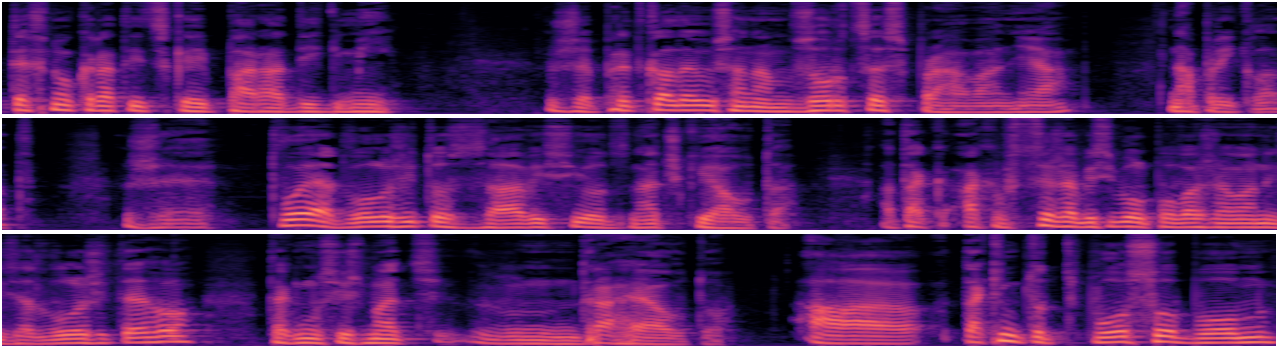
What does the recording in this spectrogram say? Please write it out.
technokratickej paradigmy, že predkladajú sa nám vzorce správania, napríklad, že tvoja dôležitosť závisí od značky auta. A tak, ak chceš, aby si bol považovaný za dôležitého, tak musíš mať um, drahé auto. A takýmto spôsobom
